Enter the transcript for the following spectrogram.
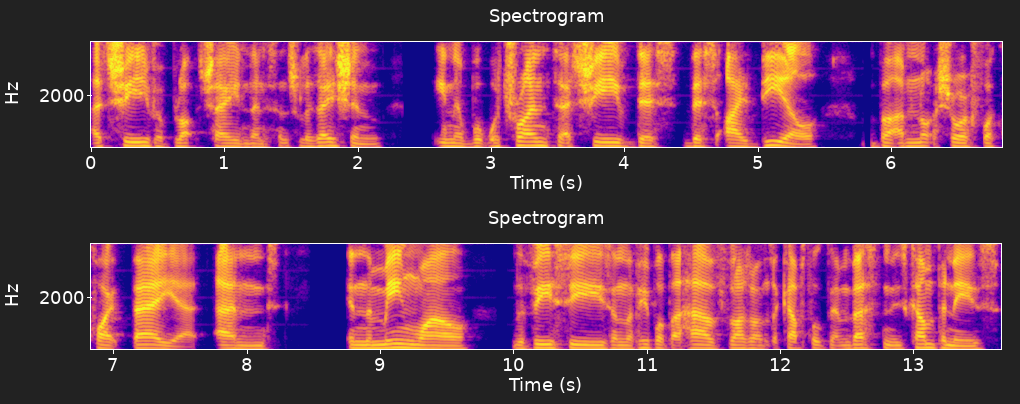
achieve with blockchain and decentralization. You know, but we're trying to achieve this this ideal, but I'm not sure if we're quite there yet. And in the meanwhile, the VCs and the people that have large amounts of capital to invest in these companies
